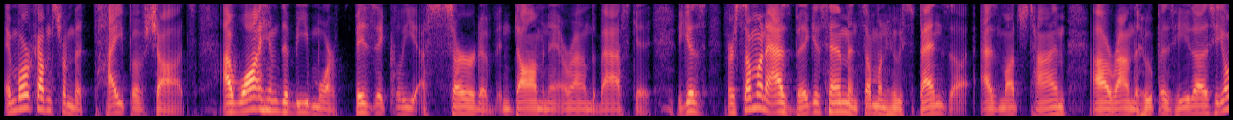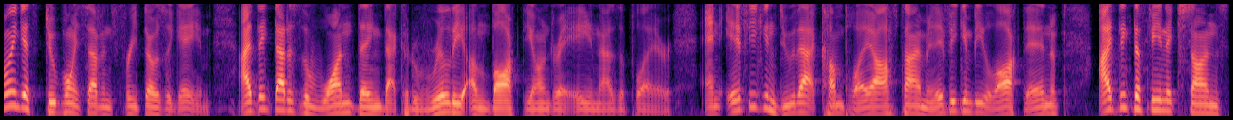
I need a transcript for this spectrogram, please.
It more comes from the type of shots. I want him to be more physically assertive and dominant around the basket. Because for someone as big as him and someone who spends uh, as much time uh, around the hoop as he does, he only gets 2.7 free throws a game. I think that is the one thing that could really unlock DeAndre Ayton as a player. And if he can do that come playoff time, and if he can be locked in, I think the Phoenix Suns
